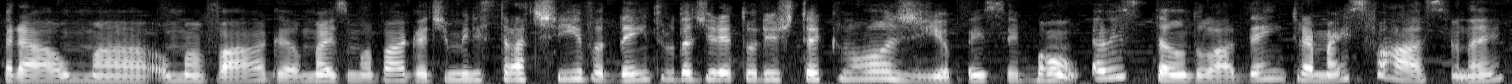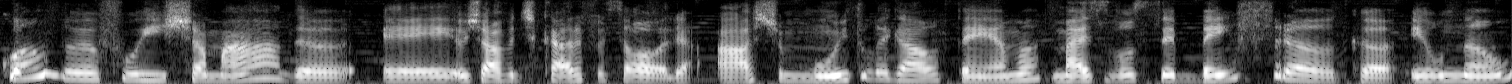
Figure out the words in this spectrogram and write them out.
para uma, uma vaga, mas uma vaga administrativa dentro da diretoria de tecnologia. Eu pensei, bom, eu estando lá dentro é mais fácil, né? Quando eu fui chamada, é, eu já de cara falei assim: olha, acho muito legal o tema, mas vou ser bem franca, eu não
